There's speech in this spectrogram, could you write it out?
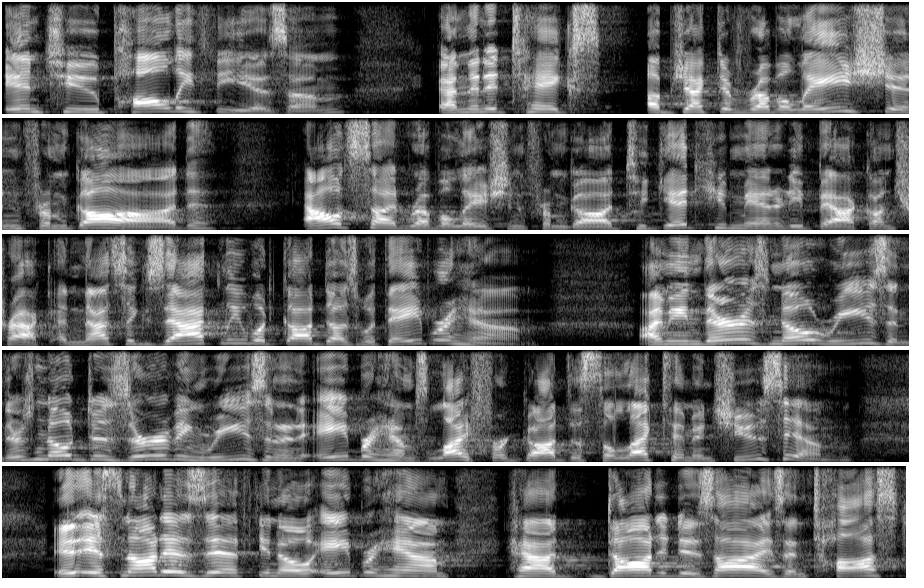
into polytheism, and then it takes objective revelation from God, outside revelation from God, to get humanity back on track. And that's exactly what God does with Abraham. I mean, there is no reason, there's no deserving reason in Abraham's life for God to select him and choose him. It's not as if, you know, Abraham had dotted his I's and tossed,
